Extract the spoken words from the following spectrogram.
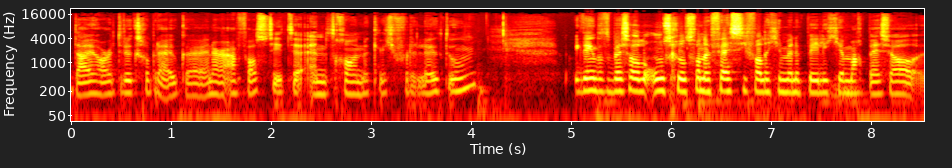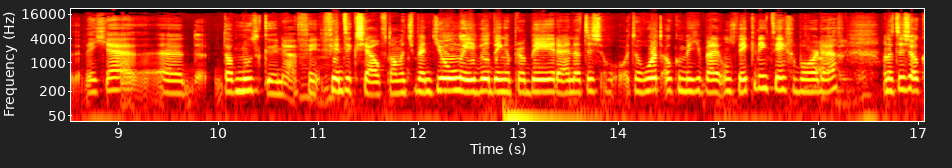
die hard drugs gebruiken en eraan vastzitten. En het gewoon een keertje voor de leuk doen. Ik denk dat er best wel de onschuld van een festivalletje met een pilletje mag best wel, weet je, eh, dat moet kunnen, vind, Mhm. vind ik zelf dan. Want je bent jong en je wil dingen proberen en dat is, het hoort ook een beetje bij de ontwikkeling tegenwoordig. Ja. Want het is ook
